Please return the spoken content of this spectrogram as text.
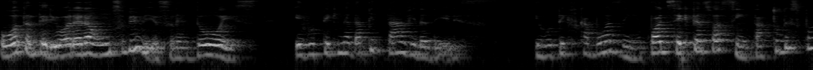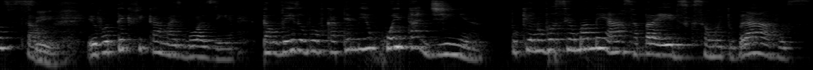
O outro anterior era um submisso, né? Dois. Eu vou ter que me adaptar à vida deles. Eu vou ter que ficar boazinha. Pode ser que pensou assim, tá tudo à exposição. Sim. Eu vou ter que ficar mais boazinha. Talvez eu vou ficar até meio coitadinha, porque eu não vou ser uma ameaça para eles que são muito bravos.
